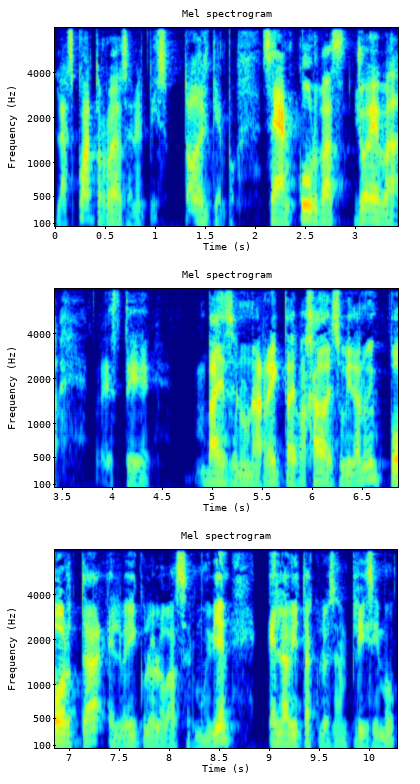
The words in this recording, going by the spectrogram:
las cuatro ruedas en el piso todo el tiempo, sean curvas, llueva, este, vayas en una recta de bajada, de subida, no importa, el vehículo lo va a hacer muy bien. El habitáculo es amplísimo,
